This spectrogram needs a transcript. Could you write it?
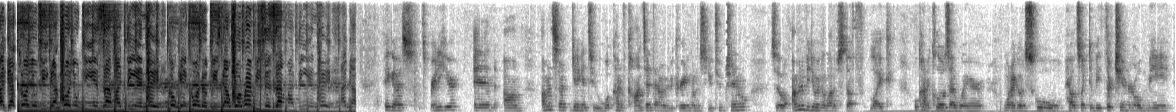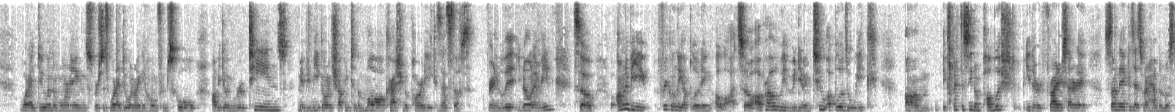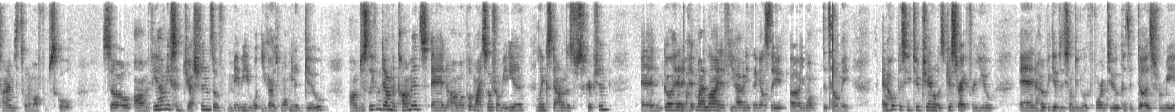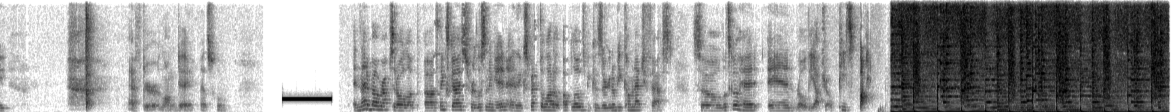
I got loyalty, got royalty inside my DNA. Cocaine quarter piece, got war and peace inside my DNA. I got. Hey guys, it's Brady here, and um, I'm gonna start getting into what kind of content that I'm gonna be creating on this YouTube channel. So I'm gonna be doing a lot of stuff like what kind of clothes I wear when I go to school, how it's like to be 13 year old me, what I do in the mornings versus what I do when I get home from school. I'll be doing routines, maybe me going shopping to the mall, crashing a party, because that stuff's pretty lit, you know what I mean? So I'm going to be frequently uploading a lot. So I'll probably be doing two uploads a week. Um, expect to see them published either Friday, Saturday, Sunday, because that's when I have the most times. It's when I'm off from school. So um, if you have any suggestions of maybe what you guys want me to do, um, just leave them down in the comments and um, I'll put my social media links down in the description and go ahead and hit my line if you have anything else that uh, you want to tell me. And I hope this YouTube channel is just right for you and I hope it gives you something to look forward to because it does for me after a long day at school. And that about wraps it all up. Uh, thanks guys for listening in and expect a lot of uploads because they're going to be coming at you fast. So let's go ahead and roll the outro. Peace. Bye.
